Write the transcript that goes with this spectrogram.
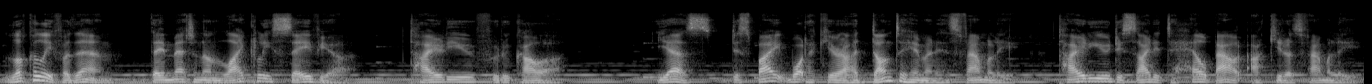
Luckily for them, they met an unlikely savior, Tairyu Furukawa, Yes, despite what Akira had done to him and his family, Tairyu decided to help out Akira's family.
